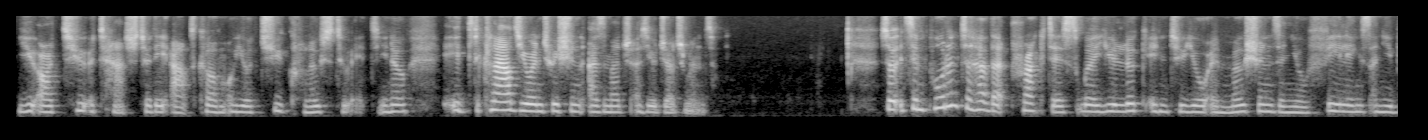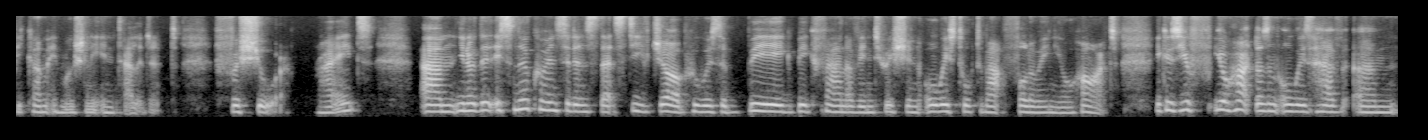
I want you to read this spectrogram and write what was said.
you are too attached to the outcome or you're too close to it. You know, it clouds your intuition as much as your judgment. So it's important to have that practice where you look into your emotions and your feelings and you become emotionally intelligent for sure, right? Um, you know, it's no coincidence that Steve Jobs, who was a big, big fan of intuition, always talked about following your heart, because your your heart doesn't always have, um,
